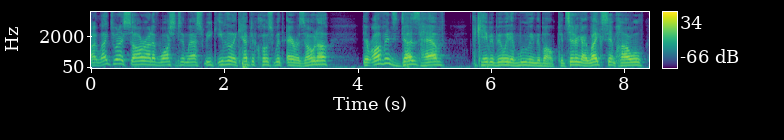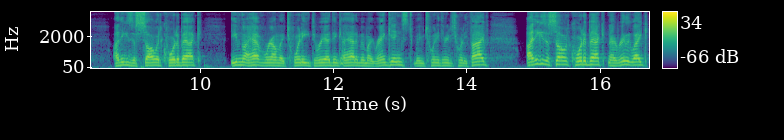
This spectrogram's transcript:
I liked what I saw out of Washington last week, even though they kept it close with Arizona. Their offense does have the capability of moving the ball. Considering I like Sam Howell, I think he's a solid quarterback. Even though I have him around like 23, I think I had him in my rankings, maybe 23 to 25. I think he's a solid quarterback, and I really like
